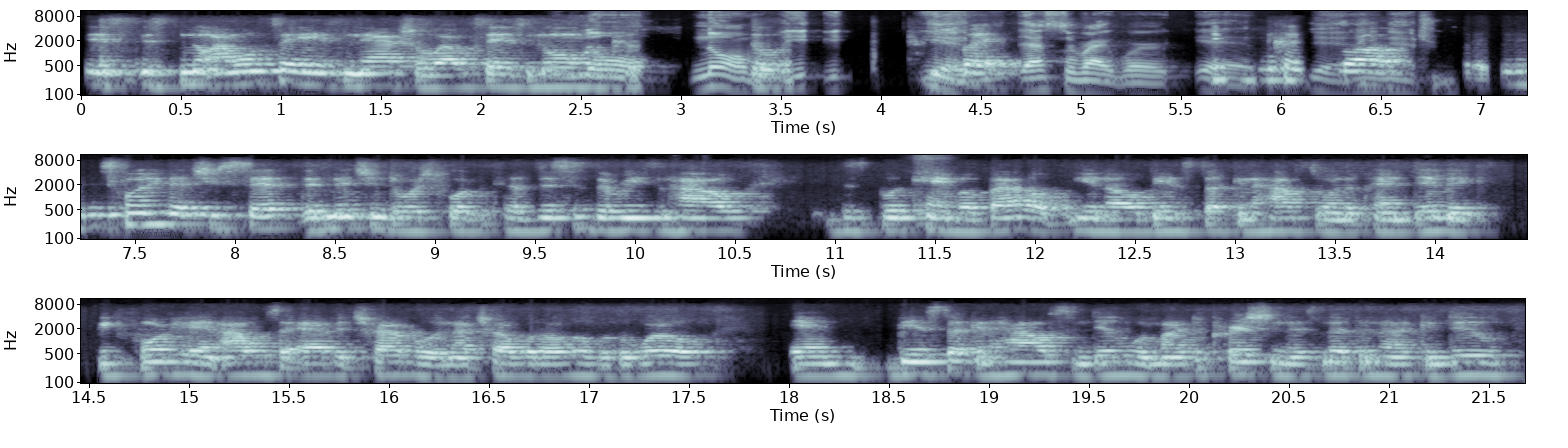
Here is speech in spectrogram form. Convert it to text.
It's, it's, no, I won't say it's natural. I would say it's normal. No, normal. Yeah, but that's the right word. Yeah, yeah uh, it's funny that you said that mentioned George Floyd because this is the reason how this book came about. You know, being stuck in the house during the pandemic. Beforehand, I was an avid traveler and I traveled all over the world and being stuck in the house and dealing with my depression, there's nothing I can do.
